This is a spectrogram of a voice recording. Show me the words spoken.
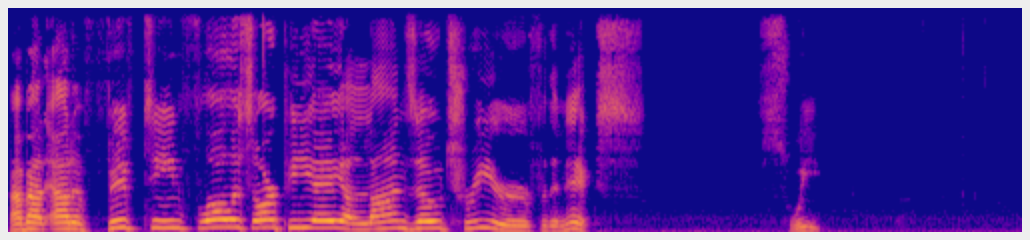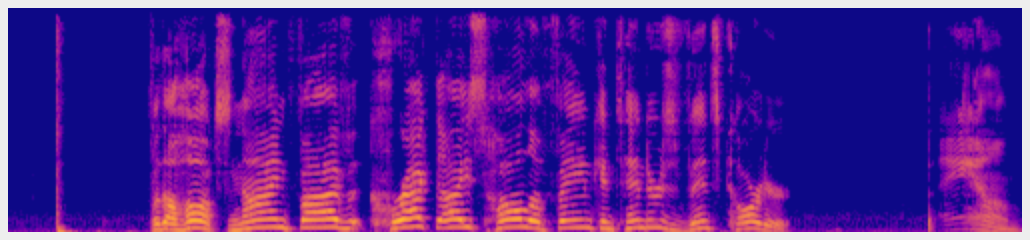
How about out of 15 flawless RPA Alonzo Trier for the Knicks? Sweet. For the Hawks, 9-5 Cracked Ice Hall of Fame contenders Vince Carter. Bam.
